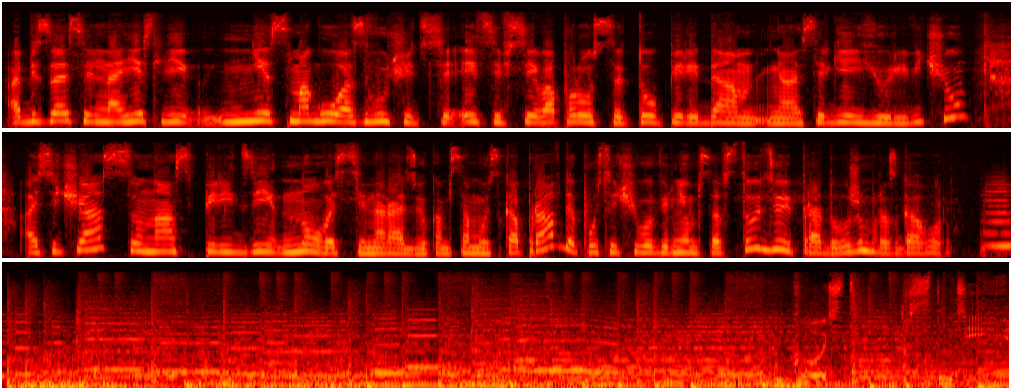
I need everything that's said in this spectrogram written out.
обязательно, если не смогу озвучить эти все вопросы, то передам э, Сергею Юрьевичу. А сейчас у нас впереди новости на радио «Комсомольская правда», после чего вернемся в студию и продолжим разговор. Гость в студии.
